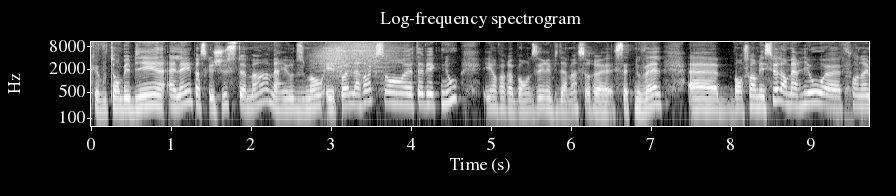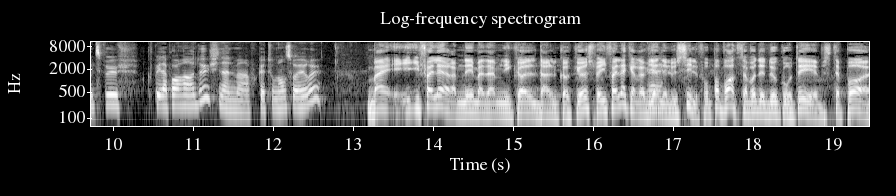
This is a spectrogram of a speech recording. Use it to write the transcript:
Que vous tombez bien, Alain, parce que justement, Mario Dumont et Paul Larocque sont euh, avec nous et on va rebondir évidemment sur euh, cette nouvelle. Euh, bonsoir, messieurs. Alors, Mario, on a un petit peu coupé la poire en deux finalement pour que tout le monde soit heureux. Ben, il fallait ramener Mme Nicole dans le caucus. Il fallait qu'elle revienne, elle aussi. Il faut pas voir que ça va des deux côtés. C'était pas,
